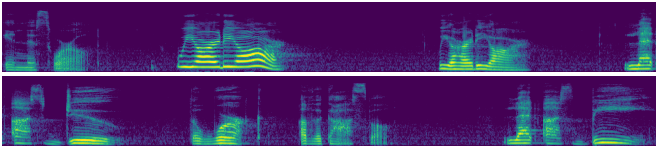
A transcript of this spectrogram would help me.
in this world. We already are. We already are. Let us do the work of the gospel. Let us be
